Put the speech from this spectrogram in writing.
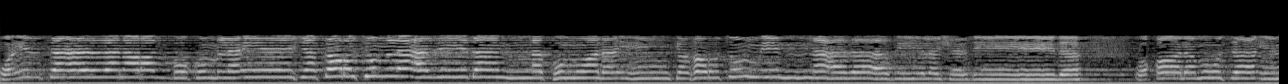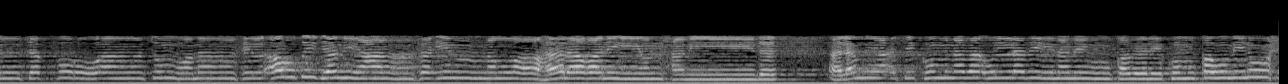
وإذ تأذن ربكم لئن شكرتم لأزيدنكم ولئن كفرتم إن عذابي لشديد وقال موسى إن تكفروا أنتم ومن في الأرض جميعا فإن الله لغني حميد ألم يأتكم نبأ الذين من قبلكم قوم نوح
